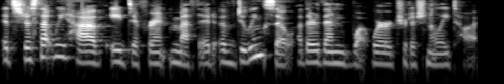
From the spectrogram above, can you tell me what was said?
It's just that we have a different method of doing so other than what we're traditionally taught.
